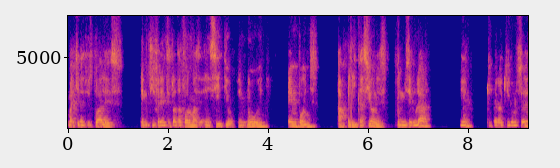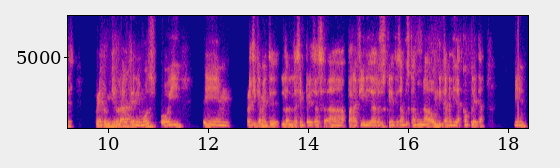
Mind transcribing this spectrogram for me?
Máquinas virtuales, en diferentes plataformas, en sitio, en nube, endpoints, aplicaciones en mi celular. Bien, que aquí con ustedes. Por ejemplo, en mi celular tenemos hoy em, prácticamente las empresas ah, para fidelizar a sus clientes están buscando una omnicanalidad completa. Bien,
